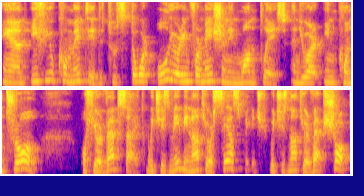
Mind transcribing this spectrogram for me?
And if you committed to store all your information in one place and you are in control of your website, which is maybe not your sales page, which is not your web shop,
